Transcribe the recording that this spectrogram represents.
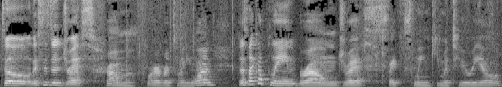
So this is a dress from Forever 21. Just like a plain brown dress, like slinky material.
